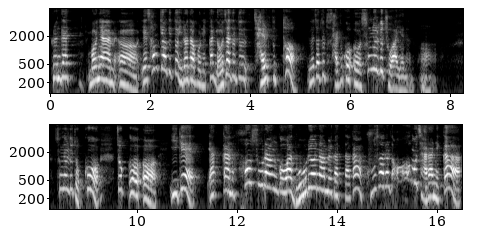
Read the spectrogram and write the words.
그런데 뭐냐 어, 얘 성격이 또 이러다 보니까 여자들도 잘 붙어. 여자들도 잘 붙고 어, 승률도 좋아 얘는. 어. 승률도 좋고 조금 어, 이게 약간 허술한 거와 노련함을 갖다가 구사를 너무 잘하니까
